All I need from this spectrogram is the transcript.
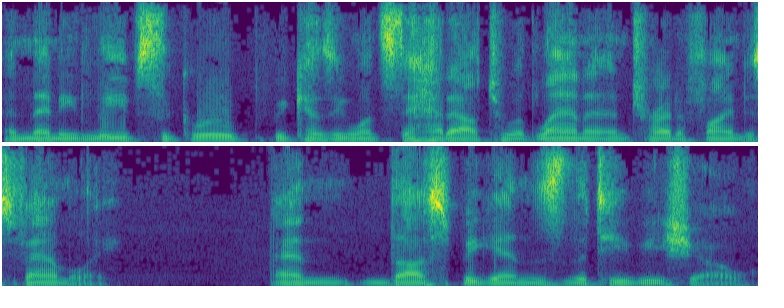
and then he leaves the group because he wants to head out to Atlanta and try to find his family, and thus begins the TV show,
